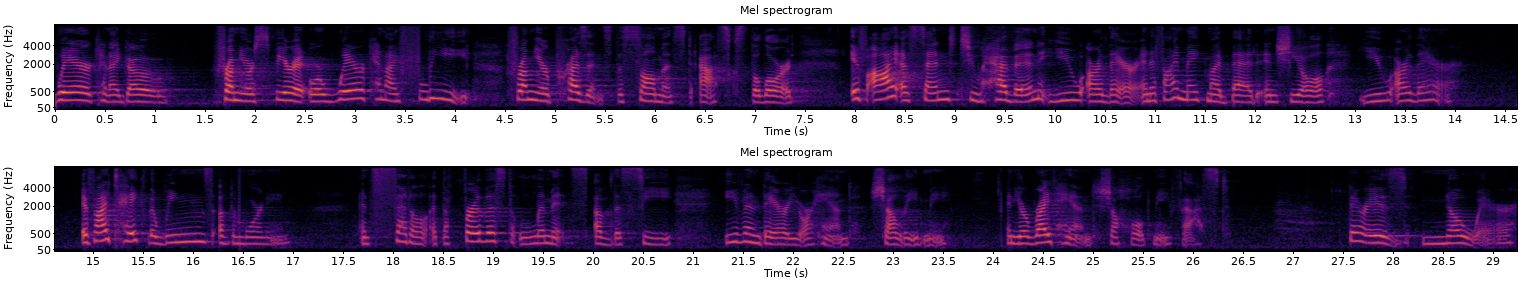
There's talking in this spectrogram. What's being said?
Where can I go from your spirit, or where can I flee from your presence? The psalmist asks the Lord. If I ascend to heaven, you are there. And if I make my bed in Sheol, you are there. If I take the wings of the morning and settle at the furthest limits of the sea, even there your hand shall lead me, and your right hand shall hold me fast. There is nowhere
